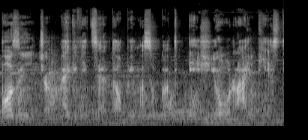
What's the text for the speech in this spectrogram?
Bazi csak megviccelte a pimaszokat, és jól rájuk ijesztett.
